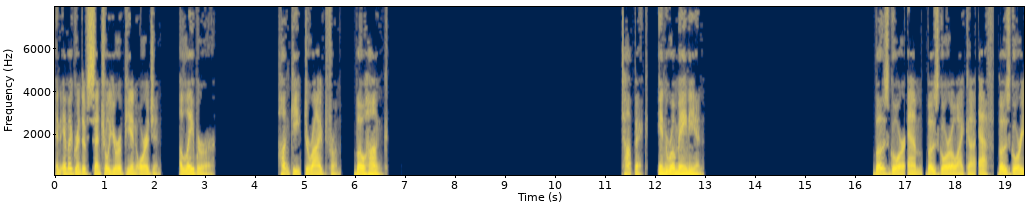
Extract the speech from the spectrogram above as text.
an immigrant of Central European origin. A laborer. Hunky – derived from «bohunk». In Romanian Bozgor M, Bozgoroica F, Bozgori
